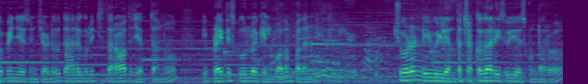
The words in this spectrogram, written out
ఓపెన్ చేసి ఉంచాడు. దాని గురించి తర్వాత చెప్తాను. ఇప్పుడైతే స్కూల్లోకి వెళ్ళిపోదాం పదండి. చూడండి వీళ్ళు ఎంత చక్కగా రిసీవ్ చేసుకుంటారో.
